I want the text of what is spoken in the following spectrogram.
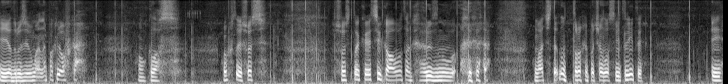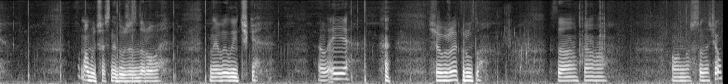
Є, друзі, в мене покльовка. О, клас. Ух ти, щось. Щось таке цікаво так гризнуло. Бачите, ну трохи почало світліти. І, мабуть, щось не дуже здорове. Невеличке. Але є. Що вже круто. Так, ага. О, наш судачок.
